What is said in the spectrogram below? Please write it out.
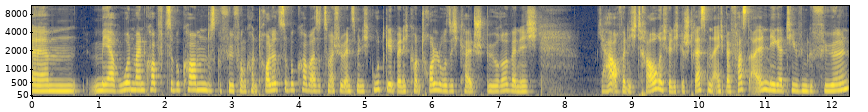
ähm, mehr Ruhe in meinen Kopf zu bekommen, das Gefühl von Kontrolle zu bekommen. Also zum Beispiel, wenn es mir nicht gut geht, wenn ich Kontrolllosigkeit spüre, wenn ich ja, auch wenn ich traurig, wenn ich gestresst bin, eigentlich bei fast allen negativen Gefühlen,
